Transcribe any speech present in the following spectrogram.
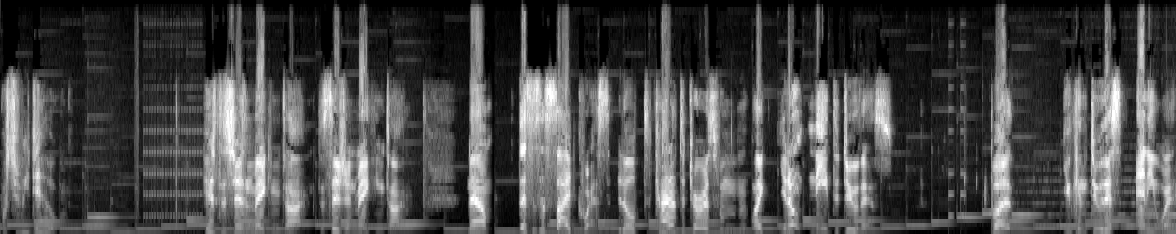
What should we do? Here's decision making time. Decision making time. Now, this is a side quest. It'll kind of deter us from, like, you don't need to do this. But, you can do this anyway.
